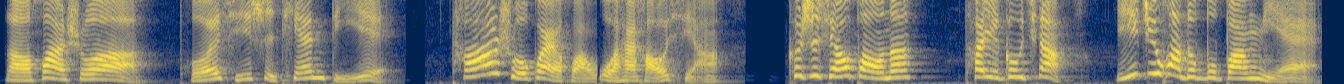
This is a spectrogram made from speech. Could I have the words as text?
老话说，婆媳是天敌。他说怪话我还好想，可是小宝呢，他也够呛，一句话都不帮你。哎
